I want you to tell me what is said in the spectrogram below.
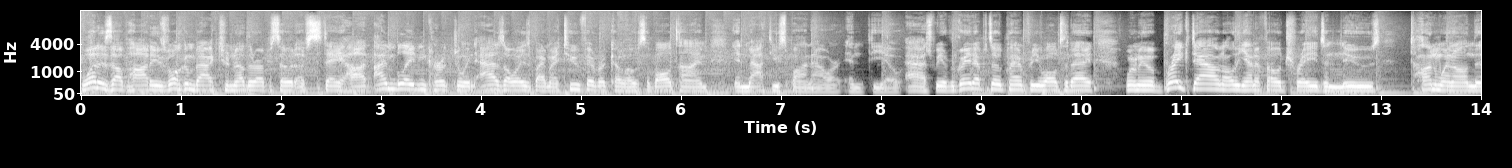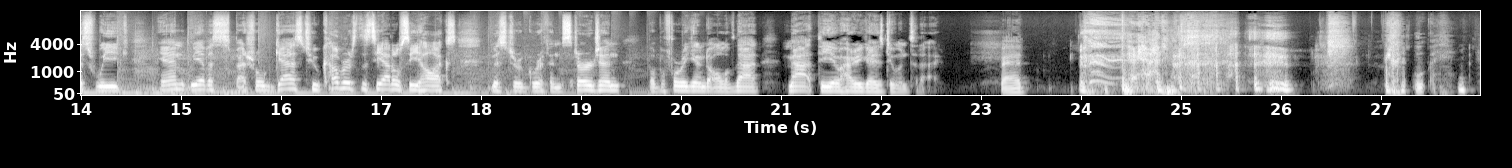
What is up, hotties? Welcome back to another episode of Stay Hot. I'm Bladen Kirk, joined as always by my two favorite co-hosts of all time in Matthew Sponhour and Theo Ash. We have a great episode planned for you all today. We're going to break down all the NFL trades and news. Ton went on this week, and we have a special guest who covers the Seattle Seahawks, Mr. Griffin Sturgeon. But before we get into all of that, Matt, Theo, how are you guys doing today? Bad. Bad.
